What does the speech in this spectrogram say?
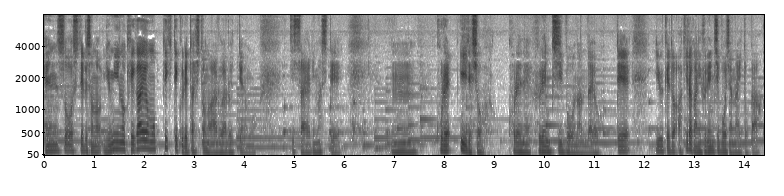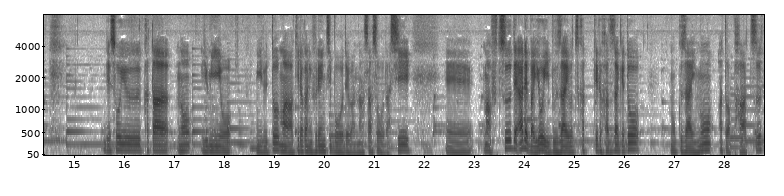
演奏してるその弓の毛替えを持ってきてくれた人のあるあるっていうのも実際ありましてうんこれいいでしょう。これねフレンチ棒なんだよ。って言うけど明らかにフレンチ棒じゃないとか。でそういう方の弓を見るとまあ明らかにフレンチ棒ではなさそうだしえー、まあ普通であれば良い部材を使ってるはずだけど木材もあとはパーツ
